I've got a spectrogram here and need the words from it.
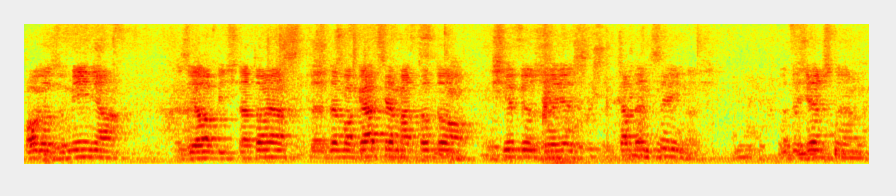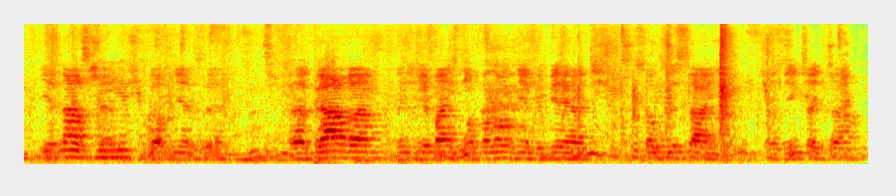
porozumienia zrobić. Natomiast demokracja ma to do siebie, że jest kadencyjność. W 2011 zgodnie z e, prawem będziecie Państwo ponownie wybierać sołtysa i rozliczać za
